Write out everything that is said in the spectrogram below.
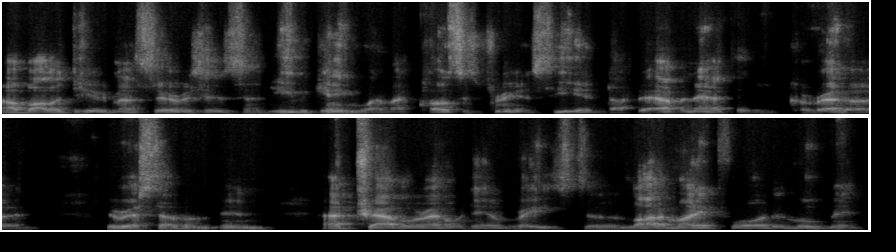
I volunteered my services, and he became one of my closest friends. He and Dr. Abernathy and Coretta and the rest of them. And I traveled around with him, raised a lot of money for the movement,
